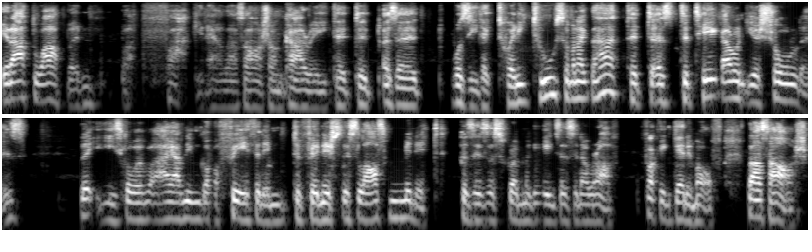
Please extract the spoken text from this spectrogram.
it had to happen. But fucking hell, that's harsh on Carré to, to as a was he like 22, something like that, to, to, as, to take out onto your shoulders that he's going, I haven't even got faith in him to finish this last minute because there's a scrum against us in our half. Fucking get him off. That's harsh.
